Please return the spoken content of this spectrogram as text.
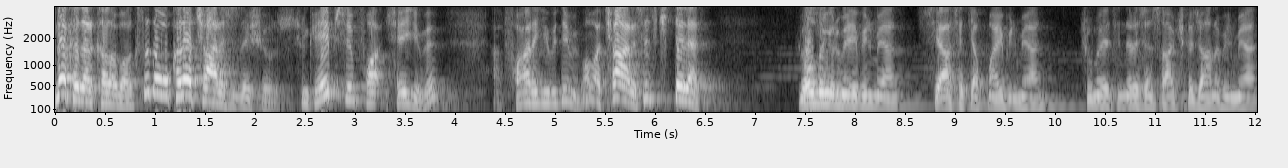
Ne kadar kalabalıksa da o kadar çaresizleşiyoruz. Çünkü hepsi şey gibi, yani fare gibi demeyeyim ama çaresiz kitleler. Yolda yürümeyi bilmeyen, siyaset yapmayı bilmeyen, Cumhuriyet'in neresine sahip çıkacağını bilmeyen,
